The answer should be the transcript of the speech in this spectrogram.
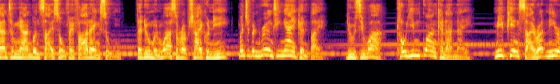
การทำงานบนสายส่งไฟฟ้าแรงสูง แต่ดูเหมือนว่าสำหรับชายคนนี้มันจะเป็นเรื่องที่ง่ายเกินไป ดูสิว่าเขายิ้มกว้างขนาดไหน มีเพียงสายรัดนิร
